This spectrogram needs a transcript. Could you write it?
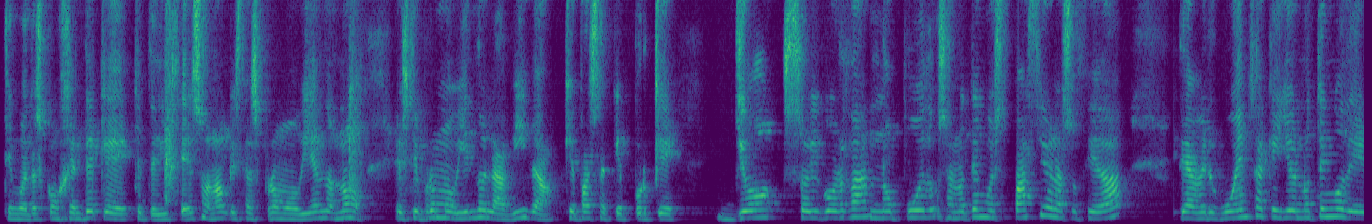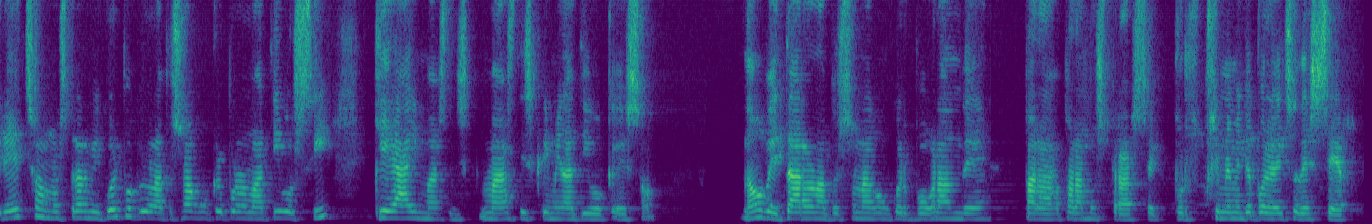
te encuentras con gente que, que te dice eso, ¿no? Que estás promoviendo, no, estoy promoviendo la vida. ¿Qué pasa? Que porque yo soy gorda, no puedo, o sea, no tengo espacio en la sociedad, te avergüenza que yo no tengo derecho a mostrar mi cuerpo, pero una persona con cuerpo normativo sí, ¿qué hay más, más discriminativo que eso? ¿No? Vetar a una persona con cuerpo grande para, para mostrarse, simplemente por el hecho de ser.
